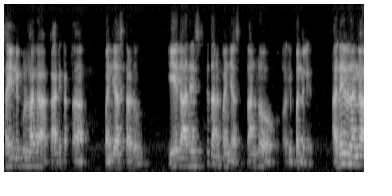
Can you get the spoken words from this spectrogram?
సైనికుల్లాగా కార్యకర్త పనిచేస్తాడు. ఏది ఆదేశిస్తే దానికి పనిచేస్తాం దాంట్లో ఇబ్బంది లేదు. అదే విధంగా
